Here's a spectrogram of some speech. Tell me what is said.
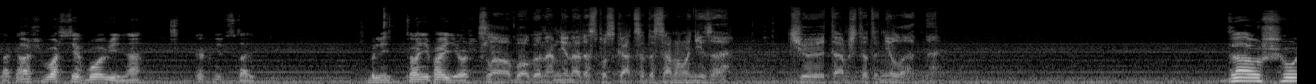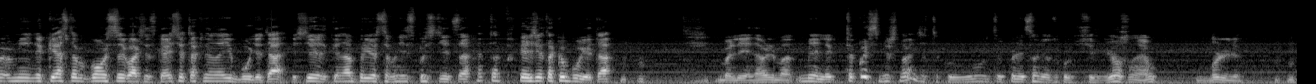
Так, надо, чтобы вас всех было видно. а. Как мне встать? Блин, то не пойдешь. Слава богу, нам не надо спускаться до самого низа. Чую, там что-то неладно. Да уж, у меня я с тобой полностью согласен. Скорее всего, так, наверное, и будет, а. И все-таки нам придется вниз спуститься. Это, скорее всего, так и будет, а. Блин, Ульма, Мельник такой смешной, такой, у, такое лицо у него такое серьезное. Блин.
